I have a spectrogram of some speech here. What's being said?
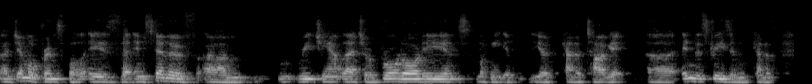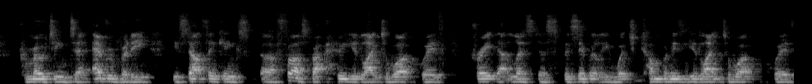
uh, general principle is that instead of um, reaching out there to a broad audience, looking at your, your kind of target uh, industries and kind of promoting to everybody, you start thinking uh, first about who you'd like to work with, create that list of specifically which companies you'd like to work with.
